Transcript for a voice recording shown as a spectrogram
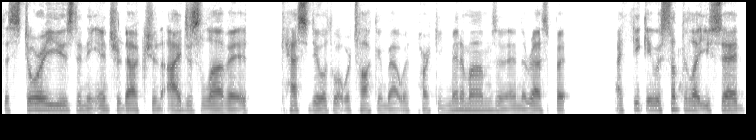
the story used in the introduction. I just love it. It has to deal with what we're talking about with parking minimums and, and the rest. But I think it was something like you said,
